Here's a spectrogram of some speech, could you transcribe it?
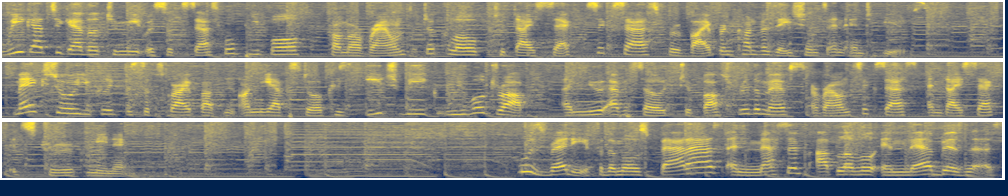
We get together to meet with successful people from around the globe to dissect success through vibrant conversations and interviews. Make sure you click the subscribe button on the App Store because each week we will drop a new episode to bust through the myths around success and dissect its true meaning. Who's ready for the most badass and massive uplevel in their business?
